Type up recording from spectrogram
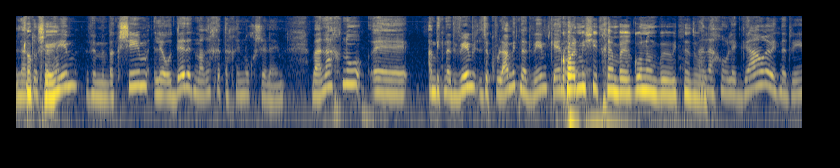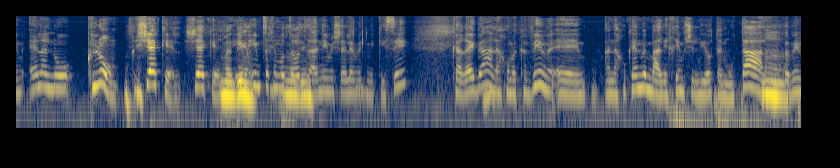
לתושבים, okay. אוקיי. ומבקשים לעודד את מערכת החינוך שלהם. ואנחנו אה, המתנדבים, זה כולם מתנדבים, כן? כל מי שאיתכם בארגון הוא בהתנדבות. אנחנו לגמרי מתנדבים, אין לנו כלום, שקל, שקל. מדהים. אם, אם צריכים הוצאות, זה אני משלמת מכיסי. כרגע אנחנו מקווים, אה, אנחנו כן במהליכים של להיות עמותה, אנחנו mm. מקווים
